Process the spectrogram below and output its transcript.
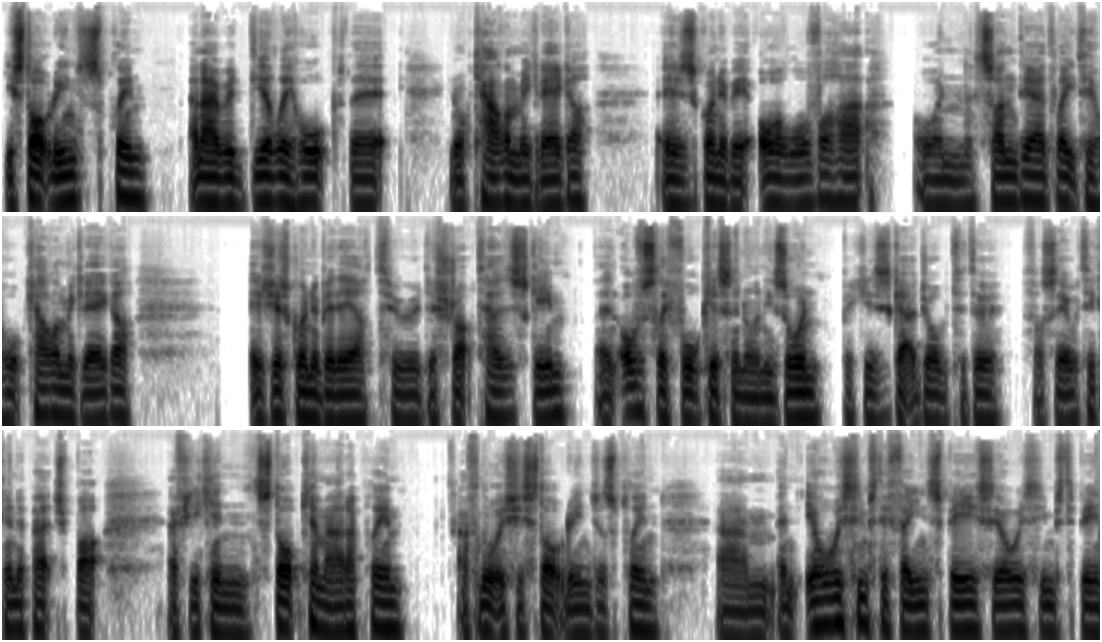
you stop Rangers playing. And I would dearly hope that you know Callum McGregor is going to be all over that on Sunday. I'd like to hope Callum McGregor is just going to be there to disrupt his game and obviously focusing on his own because he's got a job to do for Celtic in the pitch. But if you can stop Kamara playing, I've noticed you stop Rangers playing, um, and he always seems to find space. He always seems to be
